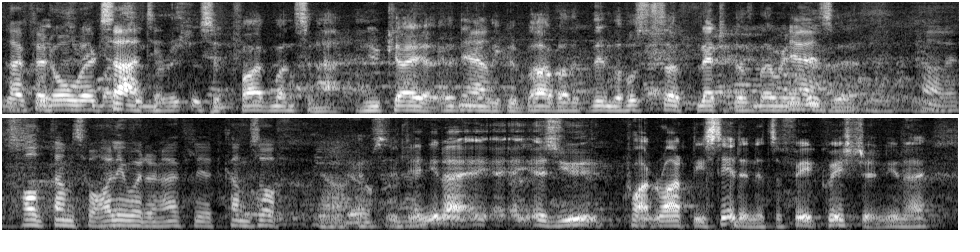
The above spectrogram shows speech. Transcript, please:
Hope it all works out. Mauritius and five months in UK, uh, yeah. really good buy, but then the horse is so flat it doesn't know where yeah. it is. Uh, Oh, let's hold thumbs for Hollywood and hopefully it comes off. Yeah, yeah. absolutely. And you know, as you quite rightly said, and it's a fair question, you know, w- the-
